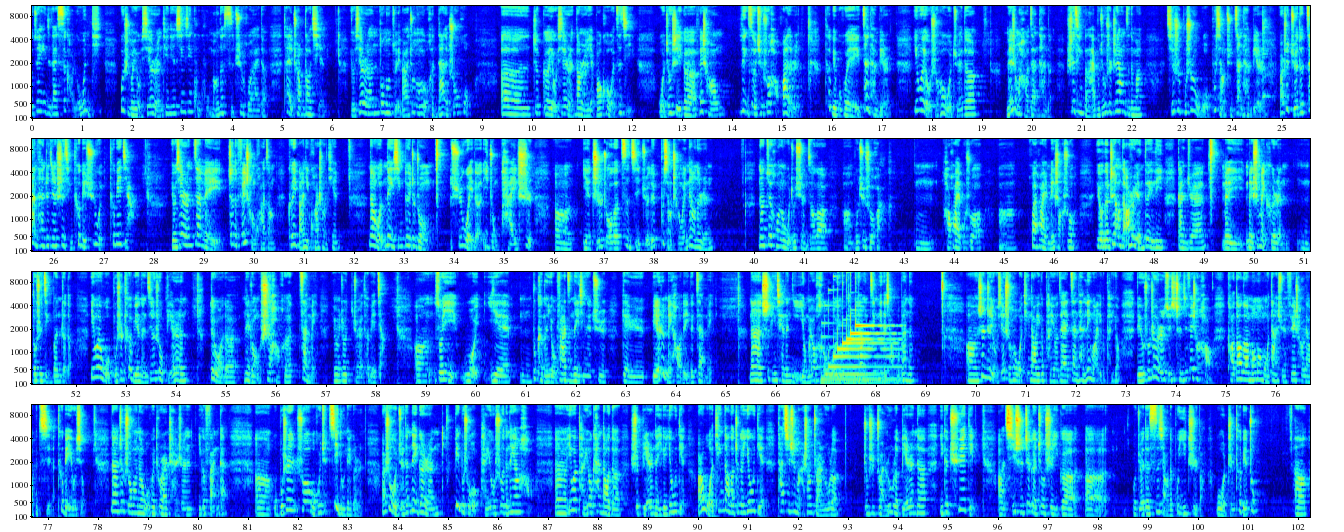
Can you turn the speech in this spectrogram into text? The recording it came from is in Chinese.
我最近一直在思考一个问题：为什么有些人天天辛辛苦苦忙得死去活来的，他也赚不到钱；有些人动动嘴巴就能有很大的收获？呃，这个有些人当然也包括我自己，我就是一个非常吝啬去说好话的人，特别不会赞叹别人，因为有时候我觉得没什么好赞叹的，事情本来不就是这样子的吗？其实不是我不想去赞叹别人，而是觉得赞叹这件事情特别虚伪，特别假。有些人赞美真的非常夸张，可以把你夸上天。那我内心对这种虚伪的一种排斥，嗯，也执着了自己绝对不想成为那样的人。那最后呢，我就选择了啊不去说话，嗯，好话也不说，啊坏话也没少说。有了这样的二元对立，感觉每每时每刻人嗯都是紧绷着的，因为我不是特别能接受别人对我的那种示好和赞美。因为就觉得特别假，嗯，所以我也嗯不可能有发自内心的去给予别人美好的一个赞美。那视频前的你有没有和我有同样经历的小伙伴呢？嗯，甚至有些时候我听到一个朋友在赞叹另外一个朋友，比如说这个人学习成绩非常好，考到了某某某大学，非常了不起，特别优秀。那这个时候呢，我会突然产生一个反感。嗯，我不是说我会去嫉妒那个人，而是我觉得那个人并不是我朋友说的那样好。嗯，因为朋友看到的是别人的一个优点，而我听到了这个优点，他其实马上转入了，就是转入了别人的一个缺点啊。其实这个就是一个呃，我觉得思想的不一致吧，我执特别重。嗯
